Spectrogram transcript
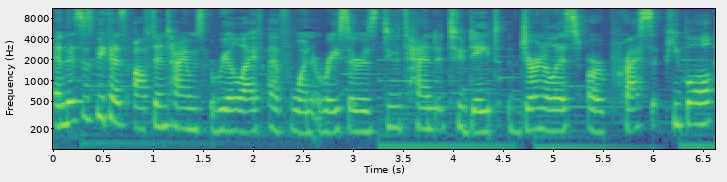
And this is because oftentimes real life F1 racers do tend to date journalists or press people.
